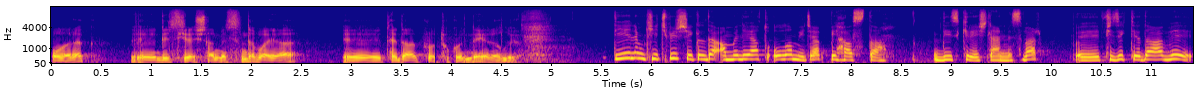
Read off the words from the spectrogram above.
olarak e, diz kireçlenmesinde bayağı e, tedavi protokolünde yer alıyor. Diyelim ki hiçbir şekilde ameliyat olamayacak bir hasta. Diz kireçlenmesi var. E, fizik tedavi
